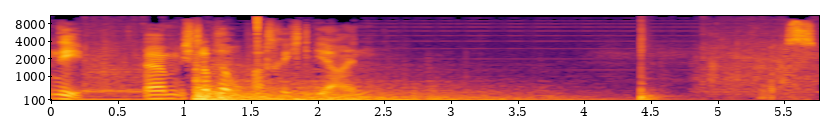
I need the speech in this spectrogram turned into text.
Nee. Ähm, ich glaube, der Opa trägt eher ein. Los.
